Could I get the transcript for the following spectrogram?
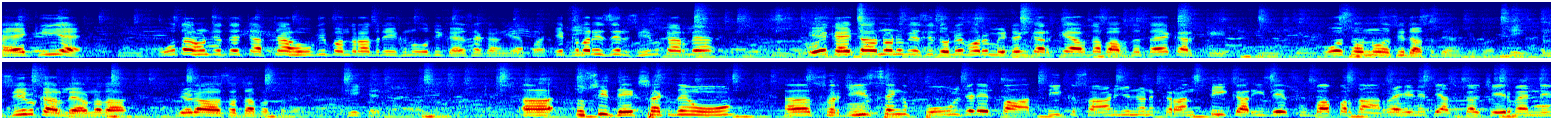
ਹੈ ਕੀ ਹੈ ਉਹ ਤਾਂ ਹੁਣ ਜਦੋਂ ਚਰਚਾ ਹੋਊਗੀ 15 ਤਰੀਕ ਨੂੰ ਉਹਦੀ ਕਹਿ ਸਕਾਂਗੇ ਆਪਾਂ। ਇੱਕ ਵਾਰੀ ਅਸੀਂ ਰਿਸੀਵ ਕਰ ਲਿਆ। ਇਹ ਕਹਿਤਾ ਉਹਨਾਂ ਨੂੰ ਵੀ ਅਸੀਂ ਦੋਨੇ ਫੋਰਮ ਮੀਟਿੰਗ ਕਰਕੇ ਆਪਦਾ ਵਫਦ ਤੈਅ ਕਰਕੇ ਉਹ ਤੁਹਾਨੂੰ ਅਸੀਂ ਦੱਸ ਦਿਆਂਗੇ ਬਸ। ਰਿਸੀਵ ਕਰ ਲਿਆ ਉਹਨਾਂ ਦਾ ਜਿਹੜਾ ਸੱਦਾ ਪੱਤਰ ਹੈ। ਠੀਕ ਹੈ ਜੀ। ਤੁਸੀਂ ਦੇਖ ਸਕਦੇ ਹੋ ਸਰਜੀਤ ਸਿੰਘ ਫੂਲ ਜਿਹੜੇ ਭਾਰਤੀ ਕਿਸਾਨ ਯੂਨੀਅਨ ਕ੍ਰਾਂਤੀਕਾਰੀ ਦੇ ਸੂਬਾ ਪ੍ਰਧਾਨ ਰਹੇ ਨੇ ਤੇ ਅੱਜਕੱਲ ਚੇਅਰਮੈਨ ਨੇ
